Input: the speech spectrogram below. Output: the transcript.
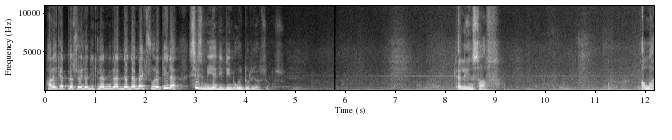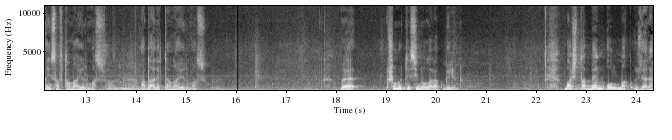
hareketle söylediklerini reddedemek suretiyle siz mi yeni din uyduruyorsunuz? El insaf. Allah insaftan ayırmaz. Adaletten ayırmaz. Ve şunu kesin olarak bilin. Başta ben olmak üzere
